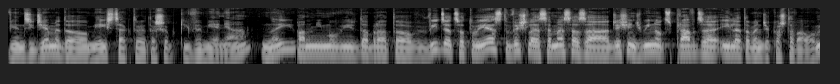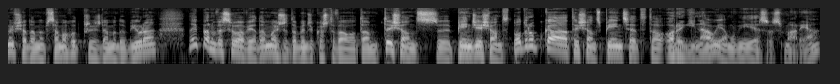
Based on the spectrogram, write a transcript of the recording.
Więc idziemy do miejsca, które te szybki wymienia. No i pan mi mówi, dobra, to widzę, co tu jest, wyślę SMS-a za 10 minut, sprawdzę, ile to będzie kosztowało. My wsiadamy w samochód, przyjeżdżamy do biura, no i pan wysyła wiadomość, że to będzie kosztowało tam 1050 podróbka, a 1500 to oryginał. Ja mówię, Jezus Maria,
